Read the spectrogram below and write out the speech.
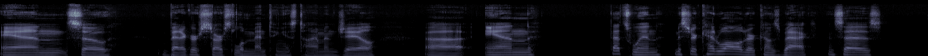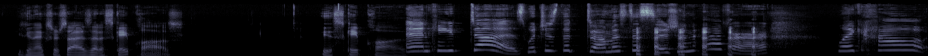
And so Bedeker starts lamenting his time in jail. Uh, and that's when Mr. Cadwallader comes back and says, You can exercise that escape clause. The escape clause. And he does, which is the dumbest decision ever. Like how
